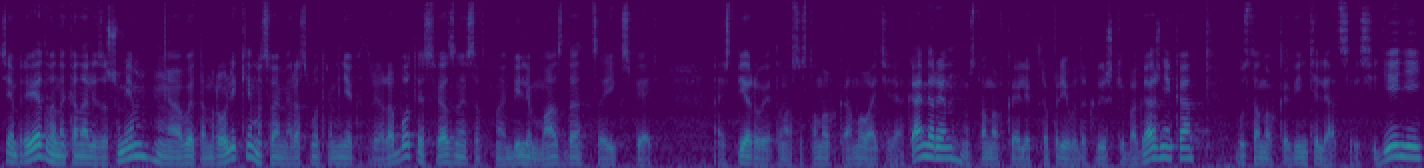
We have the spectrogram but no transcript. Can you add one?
Всем привет! Вы на канале Зашумим. В этом ролике мы с вами рассмотрим некоторые работы, связанные с автомобилем Mazda CX-5. Значит, первый это у нас установка омывателя камеры, установка электропривода крышки багажника, установка вентиляции сидений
